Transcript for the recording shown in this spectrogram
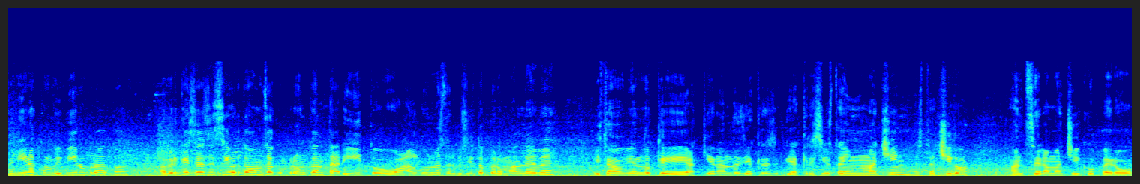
venir a convivir un rato, a ver qué se hace, si ahorita vamos a comprar un cantarito o algo, una cervecita pero más leve, y estamos viendo que aquí Arandas ya, cre- creció, está bien machín, está chido, antes era más chico, pero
